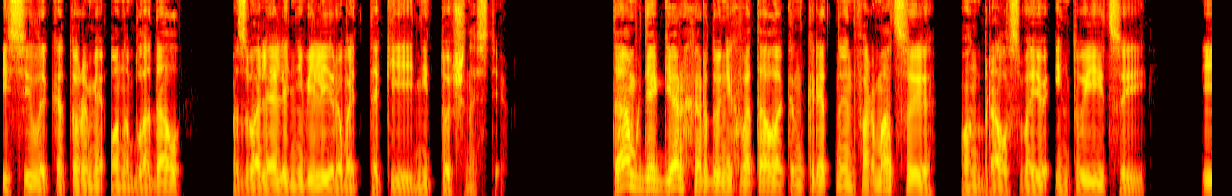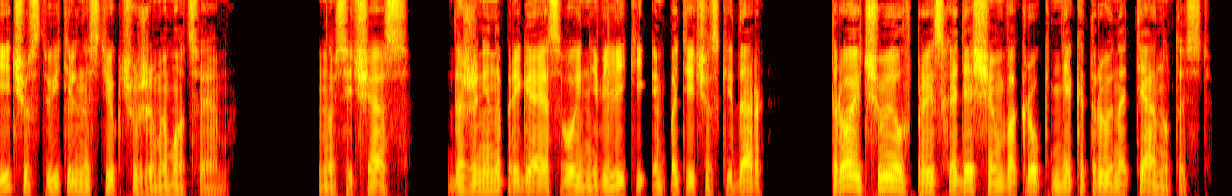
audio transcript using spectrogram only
и силы, которыми он обладал, позволяли нивелировать такие неточности. Там, где Герхарду не хватало конкретной информации, он брал свою интуицией и чувствительностью к чужим эмоциям. Но сейчас, даже не напрягая свой невеликий эмпатический дар, Трой чуял в происходящем вокруг некоторую натянутость,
